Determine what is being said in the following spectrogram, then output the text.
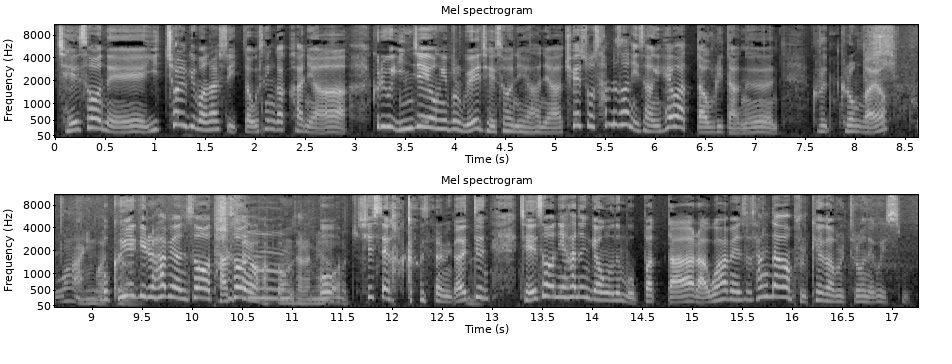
재선에 이철규만 할 수 있다고 생각하냐. 그리고 인재 영입을 왜 재선이 하냐. 최소 3선 이상이 해왔다, 우리 당은. 그런, 그런가요? 그건 아닌 것 뭐 같아요. 그 얘기를 하면서 다선. 실세가 가까운 사람이 뭐. 실세가 가까운 사람인가. 하여튼 재선이 하는 경우는 못 봤다라고 하면서 상당한 불쾌감을 드러내고 있습니다.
